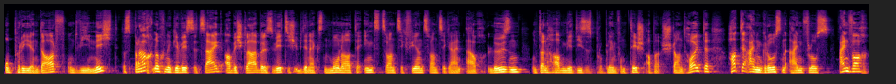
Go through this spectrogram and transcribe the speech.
operieren darf und wie nicht. Das braucht noch eine gewisse Zeit, aber ich glaube, es wird sich über die nächsten Monate ins 2024 rein auch lösen. Und dann haben wir dieses Problem vom Tisch. Aber Stand heute hat er einen großen Einfluss, einfach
